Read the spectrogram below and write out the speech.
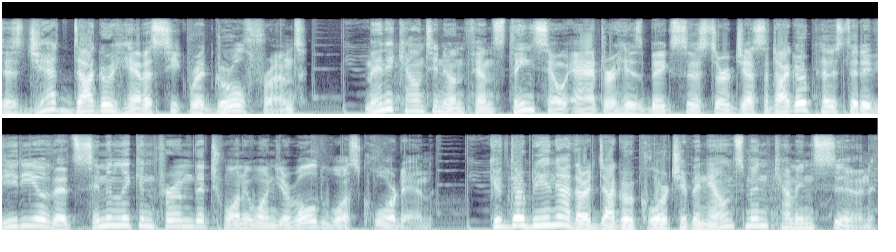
Does Jed Duggar have a secret girlfriend? Many Counting On fans think so after his big sister Jessa Duggar posted a video that seemingly confirmed the 21-year-old was courting. Could there be another Duggar courtship announcement coming soon?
